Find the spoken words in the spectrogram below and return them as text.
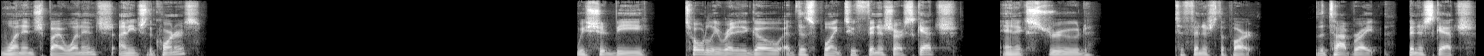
one inch by one inch on each of the corners. We should be totally ready to go at this point to finish our sketch and extrude to finish the part. The top right, finish sketch.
